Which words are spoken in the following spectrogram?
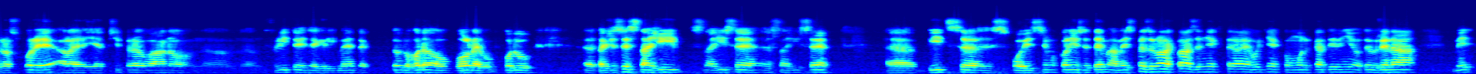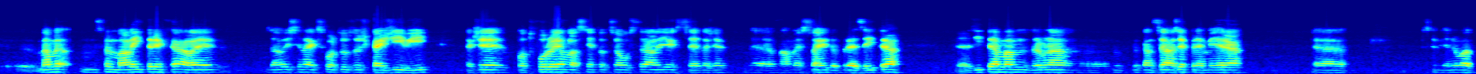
rozpory, ale je připravováno Free Trade Agreement, tak to dohoda o volném obchodu, takže se snaží, snaží se, snaží se být spojit s tím okolním světem a my jsme zrovna taková země, která je hodně komunikativní, otevřená. My máme, my jsme malý trh, ale závisí na exportu, což každý ví, takže podporujeme vlastně to, co Austrálie chce, takže Eh, máme vztahy dobré. Zítra, eh, zítra mám zrovna eh, do kanceláře premiéra se věnovat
